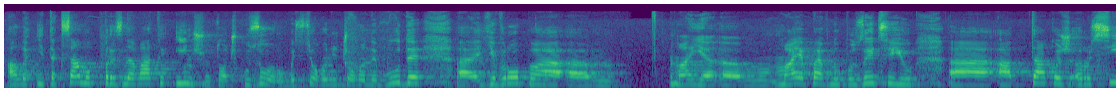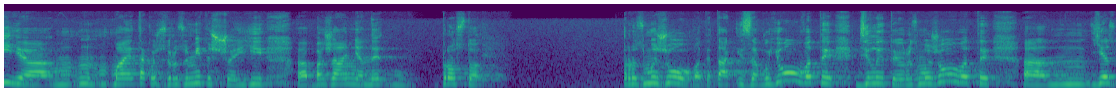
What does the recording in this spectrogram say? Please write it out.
але і так само признавати іншу точку зору. Без цього нічого не буде. Європа. Має, е, має певну позицію, е, а також Росія має також зрозуміти, що її е, бажання не просто розмежовувати так і завойовувати, ділити і розмежовувати е, є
